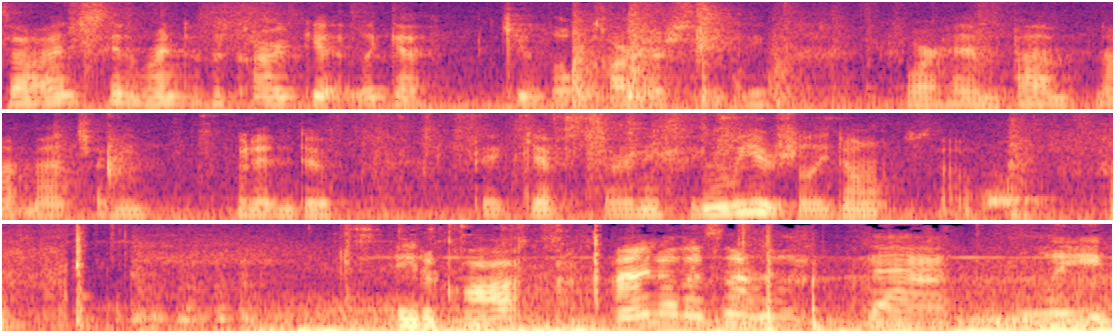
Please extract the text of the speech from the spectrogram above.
So I'm just gonna run to the car, get like a cute little card or something for him. Um, not much. I mean, we didn't do big gifts or anything. We usually don't, so. Eight o'clock. I know that's not really that late,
